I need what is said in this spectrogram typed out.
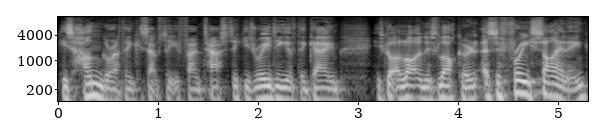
His hunger, I think, is absolutely fantastic. His reading of the game, he's got a lot in his locker, and as a free signing,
